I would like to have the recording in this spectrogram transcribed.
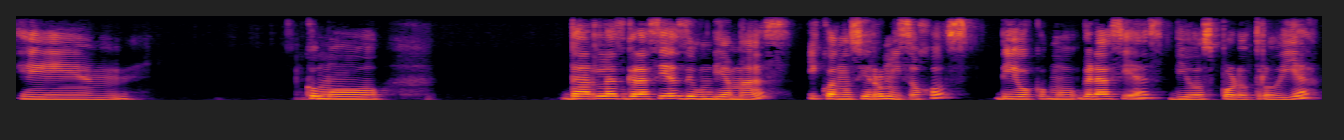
em, como dar las gracias de un día más y cuando cierro mis ojos, digo como gracias Dios por otro día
